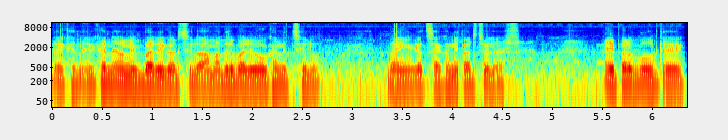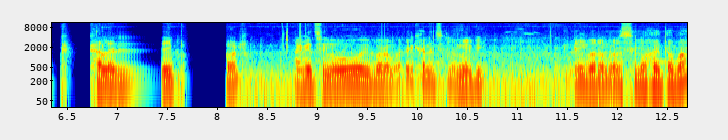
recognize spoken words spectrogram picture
দেখেন, এখানে অনেক বাড়িঘর ছিল, আমাদের বাড়ি ওখানে ছিল। ভেঙে গেছে, এখন এপার চলে আসছে। এপার বলতে খালের এই পার। আগে ছিল ওই বরাবর। এখানে ছিল মেবি এই বরাবর ছিল হয়তো বা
